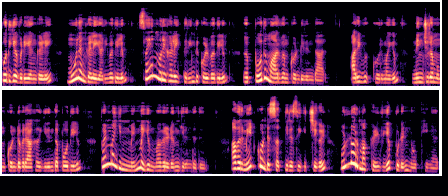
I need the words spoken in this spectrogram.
புதிய விடயங்களை மூலங்களை அறிவதிலும் செயன்முறைகளை தெரிந்து கொள்வதிலும் எப்போதும் ஆர்வம் கொண்டிருந்தார். அறிவு கூர்மையும் நெஞ்சுரமும் கொண்டவராக இருந்த போதிலும் பெண்மையின் மென்மையும் அவரிடம் இருந்தது. அவர் மேற்கொண்ட சத்திர சிகிச்சைகள் உள்ளூர் மக்கள் வியப்புடன் நோக்கினர்.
